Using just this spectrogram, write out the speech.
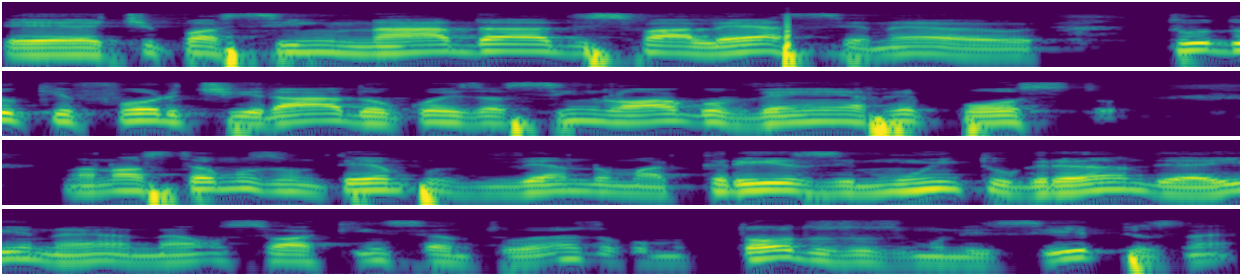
É, tipo assim, nada desfalece, né? Tudo que for tirado ou coisa assim, logo vem é reposto. Mas nós estamos um tempo vivendo uma crise muito grande aí, né? Não só aqui em Santo Ângelo, como todos os municípios, né?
